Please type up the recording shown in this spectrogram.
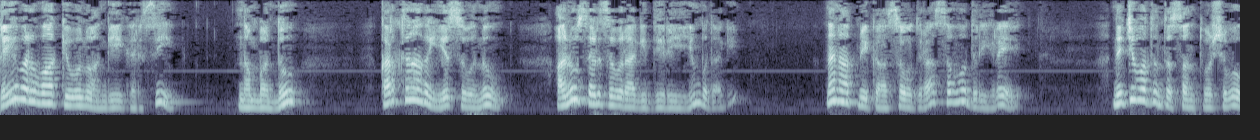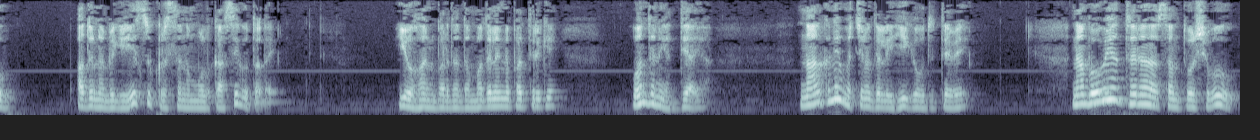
ದೇವರ ವಾಕ್ಯವನ್ನು ಅಂಗೀಕರಿಸಿ ನಮ್ಮನ್ನು ಕರ್ತನಾದ ಯೇಸುವನ್ನು ಅನುಸರಿಸುವರಾಗಿದ್ದೀರಿ ಎಂಬುದಾಗಿ. ನನ್ನಾತ್ಮಿಕ ಸಹೋದರ, ಸಹೋದರಿಯರೇ, ನಿಜವಾದಂಥ ಸಂತೋಷವು ಅದು ನಮಗೆ ಯೇಸು ಕ್ರಿಸ್ತನ ಮೂಲಕ ಸಿಗುತ್ತದೆ. ಯೋಹಾನ್ ಬರೆದ ಮೊದಲಿನ ಪತ್ರಿಕೆ, ಒಂದನೇ ಅಧ್ಯಾಯ, ನಾಲ್ಕನೇ ವಚನದಲ್ಲಿ ಹೀಗೆ ಓದುತ್ತೇವೆ. ನಮ್ಮುಭಯತರ ಸಂತೋಷವು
